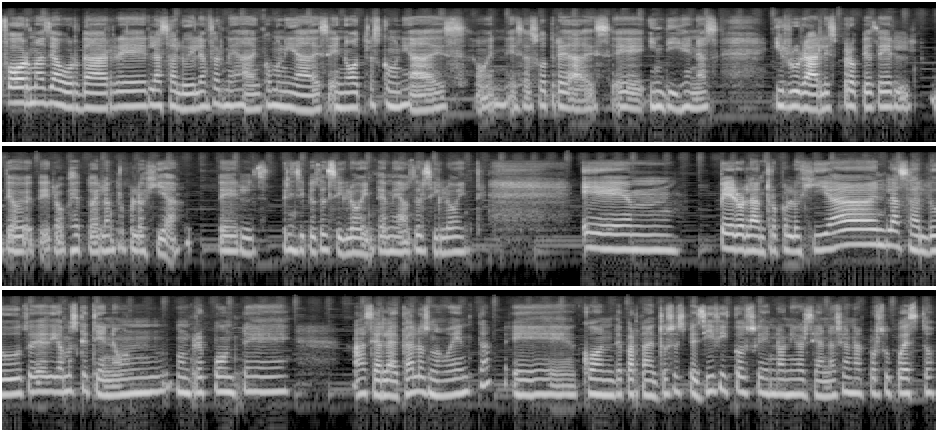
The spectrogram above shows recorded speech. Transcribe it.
formas de abordar eh, la salud y la enfermedad en comunidades, en otras comunidades o en esas otredades eh, indígenas y rurales propias del, del, objeto de la antropología de principios del siglo XX, de mediados del siglo XX. Em, pero la antropología en la salud, eh, digamos que tiene un, un, repunte hacia la década de los 90, con departamentos específicos en la Universidad Nacional, por supuesto,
